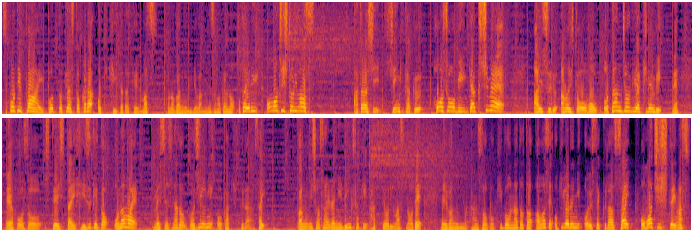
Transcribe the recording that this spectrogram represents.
Spotify、Podcast からお聞きいただけます。この番組では皆様からのお便りお待ちしております。新しい新企画、放送日逆指名愛するあの人を思うお誕生日や記念日、ね、えー、放送を指定したい日付とお名前、メッセージなどご自由にお書きください。番組詳細欄にリンク先貼っておりますので、えー、番組の感想、ご希望などと合わせお気軽にお寄せください。お待ちしています。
